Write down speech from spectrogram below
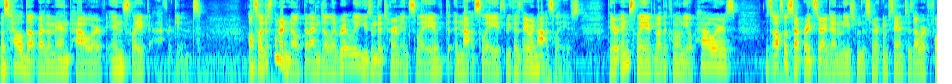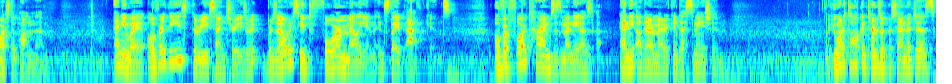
was held up by the manpower of enslaved Africans. Also, I just want to note that I'm deliberately using the term enslaved and not slaves because they were not slaves. They were enslaved by the colonial powers. This also separates their identities from the circumstances that were forced upon them. Anyway, over these three centuries, Brazil received 4 million enslaved Africans over four times as many as any other American destination. If you want to talk in terms of percentages,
